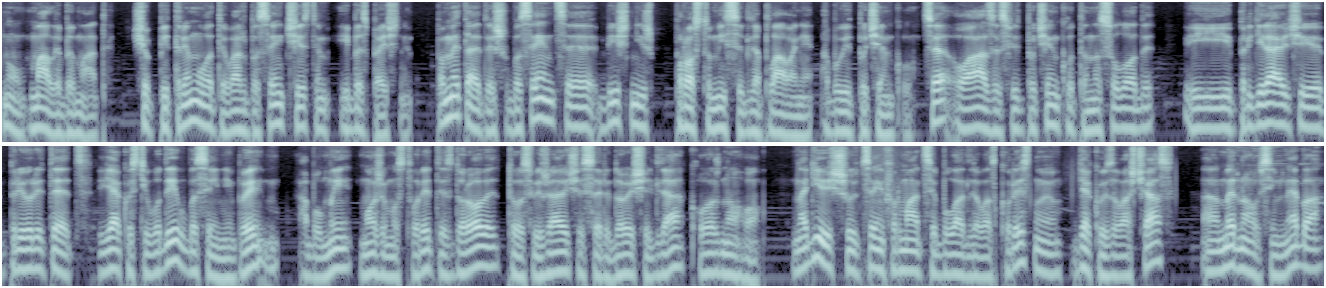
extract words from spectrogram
ну мали би мати, щоб підтримувати ваш басейн чистим і безпечним. Пам'ятайте, що басейн це більш ніж просто місце для плавання або відпочинку. Це оазис відпочинку та насолоди. І приділяючи пріоритет якості води в басейні, ви або ми можемо створити здорове та освіжаюче середовище для кожного. Надіюсь, що ця інформація була для вас корисною. Дякую за ваш час. Мирного всім неба.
